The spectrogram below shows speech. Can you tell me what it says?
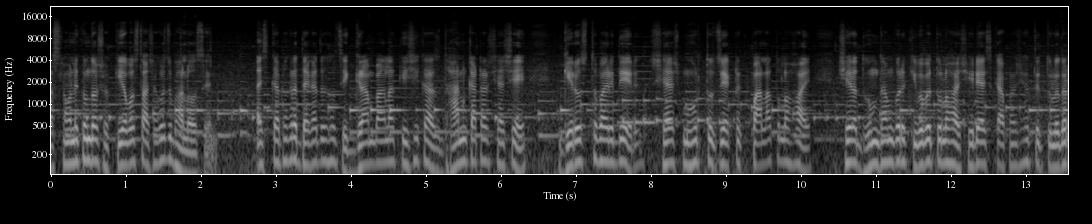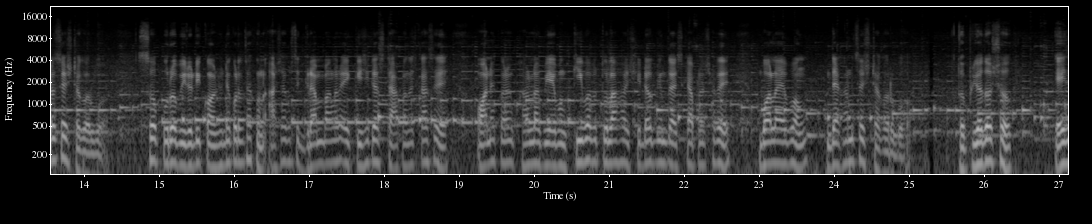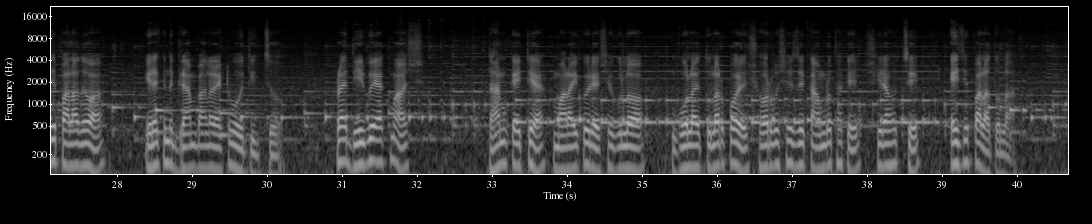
আসসালামু আলাইকুম দর্শক, কী অবস্থা? আশা করছি ভালো আছেন। আজকে আপনাকে দেখাতে হচ্ছে গ্রাম বাংলার কৃষিকাজ ধান কাটার শেষে গেরস্থ বাড়িদের শেষ মুহূর্ত যে একটা পালা তোলা হয়, সেটা ধুমধাম করে কীভাবে তোলা হয়, সেটা আজকে আপনার সাথে তুলে ধরার চেষ্টা করব। সো পুরো ভিডিওটি কন্টিনিউ করতে থাকুন। আশা করছি গ্রাম বাংলার এই কৃষিকাজটা আপনাদের কাছে অনেক অনেক ভালো লাগবে এবং কীভাবে তোলা হয়, সেটাও কিন্তু আজকে আপনার সাথে বলা এবং দেখানোর চেষ্টা করব। তো প্রিয় দর্শক, এই যে পালা দেওয়া এরা কিন্তু গ্রাম বাংলার একটা ঐতিহ্য। প্রায় দীর্ঘ এক মাস ধান কেটে মারাই করে সেগুলো গোলায় তোলার পরে সর্বশেষ যে কামড় থাকে সেটা হচ্ছে এই যে পালা তোলা।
